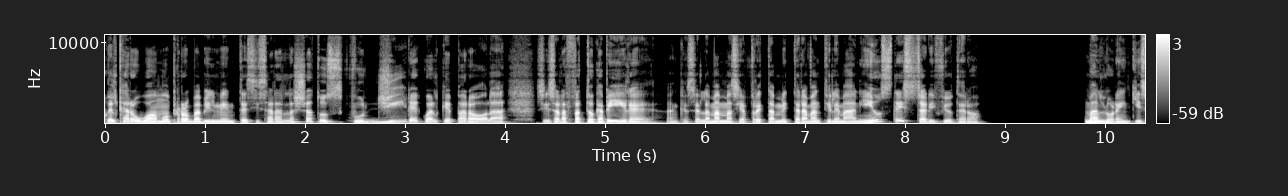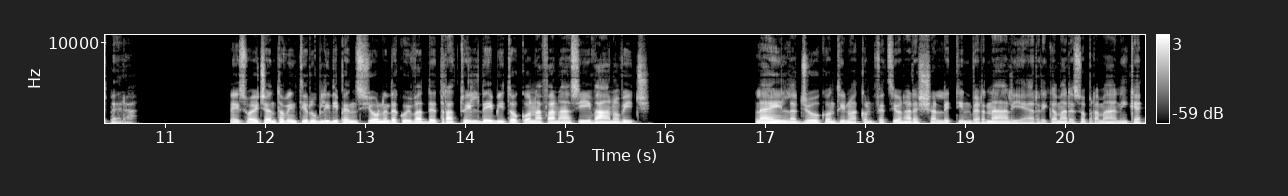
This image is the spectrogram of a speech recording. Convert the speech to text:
Quel caro uomo probabilmente si sarà lasciato sfuggire qualche parola, si sarà fatto capire, anche se la mamma si affretta a mettere avanti le mani, io stessa rifiuterò. Ma allora in chi spera? Nei suoi 120 rubli di pensione da cui va detratto il debito con Afanasi Ivanovich? Lei laggiù continua a confezionare scialletti invernali e a ricamare sopramaniche,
